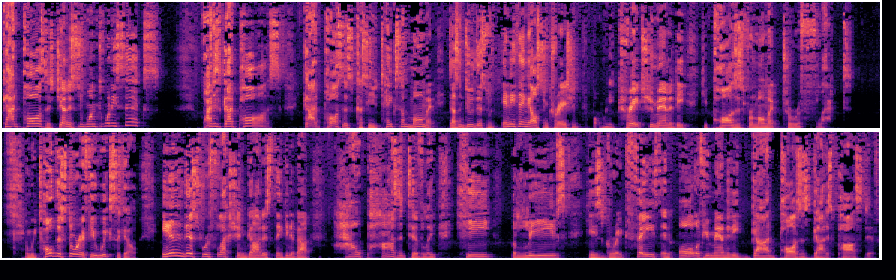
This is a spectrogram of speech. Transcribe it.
God pauses. Genesis 126. Why does God pause? God pauses because he takes a moment. Doesn't do this with anything else in creation. But when he creates humanity, he pauses for a moment to reflect. And we told this story a few weeks ago. In this reflection, God is thinking about how positively he believes his great faith in all of humanity. God pauses. God is positive.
